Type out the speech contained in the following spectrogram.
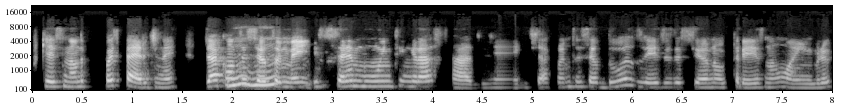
Porque senão depois perde, né? Já aconteceu uhum. também, isso é muito engraçado, gente. Já aconteceu duas vezes esse ano ou três, não lembro.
